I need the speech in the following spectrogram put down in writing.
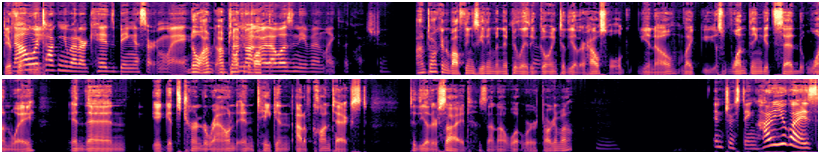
differently Now we're talking about our kids being a certain way. no i'm, I'm I'm talking not, about oh, that wasn't even like the question. I'm talking about things getting manipulated So- going to the other household, you know? Like one thing gets said one way and then it gets turned around and taken out of context to the other side. Is that not what we're talking about? Hmm. Interesting. How do you guys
